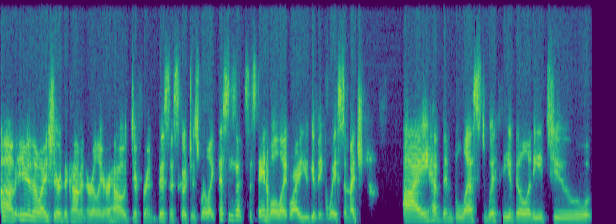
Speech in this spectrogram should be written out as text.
Um, even though I shared the comment earlier how different business coaches were like, this isn't sustainable. Like, why are you giving away so much? I have been blessed with the ability to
